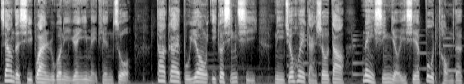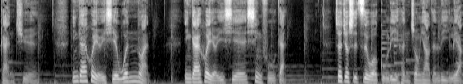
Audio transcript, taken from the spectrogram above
这样的习惯，如果你愿意每天做，大概不用一个星期，你就会感受到内心有一些不同的感觉，应该会有一些温暖，应该会有一些幸福感。这就是自我鼓励很重要的力量，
